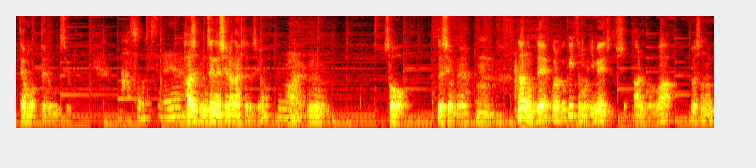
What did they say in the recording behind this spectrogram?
って思ってるんですよ。まあそうですね。はじ全然知らない人ですよ。うん。はい。うん。そう。ですよね。うん。なのでこれ僕いつもイメージとしてあるのは要はその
